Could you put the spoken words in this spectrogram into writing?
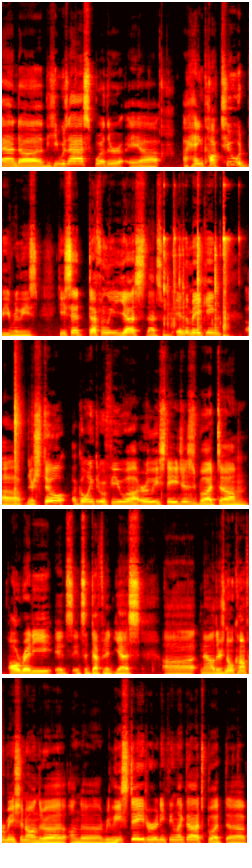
and uh, he was asked whether a uh, a Hancock two would be released. He said definitely yes. That's in the making. Uh, they're still going through a few uh, early stages, but um, already it's it's a definite yes. Uh, now there's no confirmation on the on the release date or anything like that, but uh,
